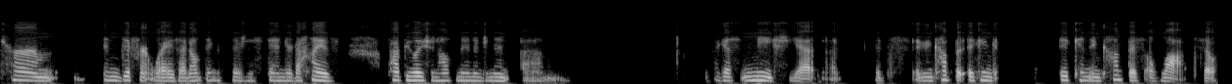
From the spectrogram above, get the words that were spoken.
term in different ways. I don't think there's a standardized population health management, um, I guess, niche yet it's it, it can it can encompass a lot. So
